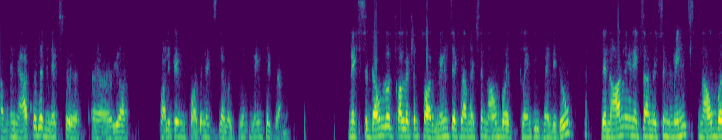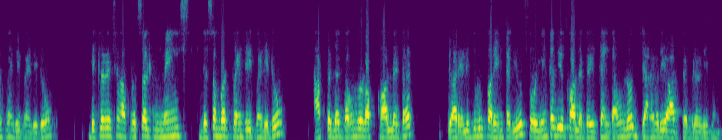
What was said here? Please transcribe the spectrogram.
I mean, after that, next, uh, you are qualifying for the next level, mains exam. Next, download call letter for mains examination, November 2022. Then online examination mains, November 2022. Declaration of result means December 2022. After the download of call letter, you are eligible for interview. So interview call letter, you can download January or February month,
